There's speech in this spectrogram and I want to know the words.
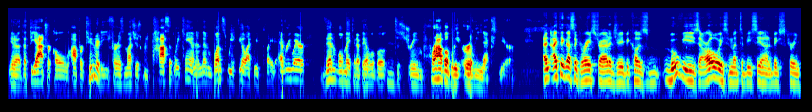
you know the theatrical opportunity for as much as we possibly can. And then once we feel like we've played everywhere then we'll make it available to stream probably early next year. And I think that's a great strategy because movies are always meant to be seen on a big screen,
